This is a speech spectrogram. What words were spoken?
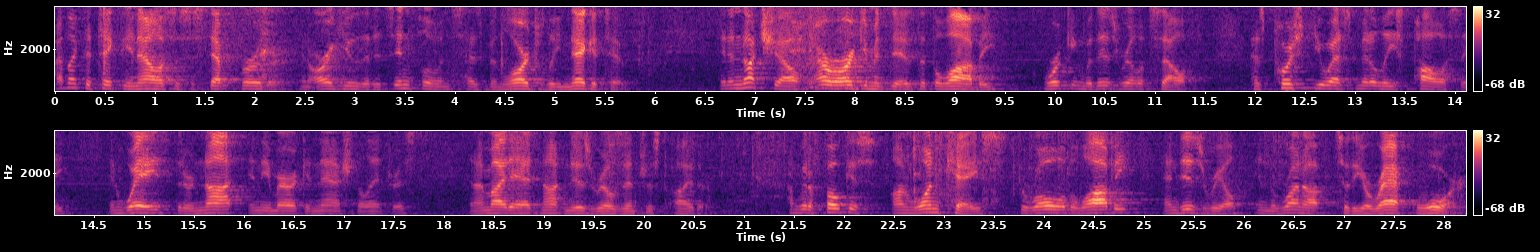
I'd like to take the analysis a step further and argue that its influence has been largely negative. In a nutshell, our argument is that the lobby, working with Israel itself, has pushed U.S. Middle East policy in ways that are not in the American national interest, and I might add, not in Israel's interest either. I'm going to focus on one case, the role of the lobby and Israel in the run up to the Iraq War.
